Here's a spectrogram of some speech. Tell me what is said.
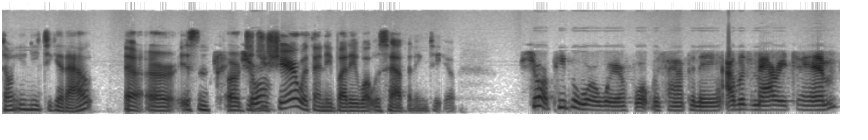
Don't you need to get out?" Uh, or isn't or did you share with anybody what was happening to you? Sure, people were aware of what was happening. I was married to him.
